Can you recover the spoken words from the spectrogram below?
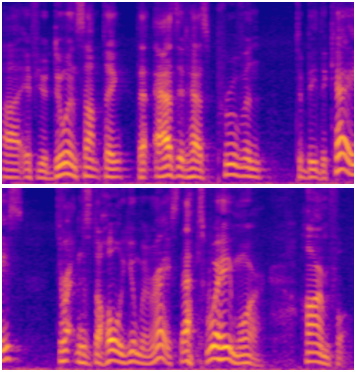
Uh, if you're doing something that, as it has proven to be the case, threatens the whole human race, that's way more harmful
